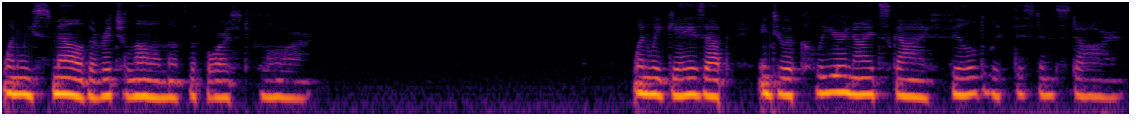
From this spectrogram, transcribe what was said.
when we smell the rich loam of the forest floor, when we gaze up into a clear night sky filled with distant stars.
